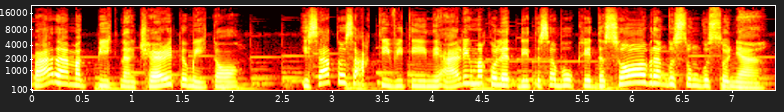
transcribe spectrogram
para mag-pick ng cherry tomato. Isa to sa activity ni Aling Makulit dito sa bukid na sobrang gustong gusto niya.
